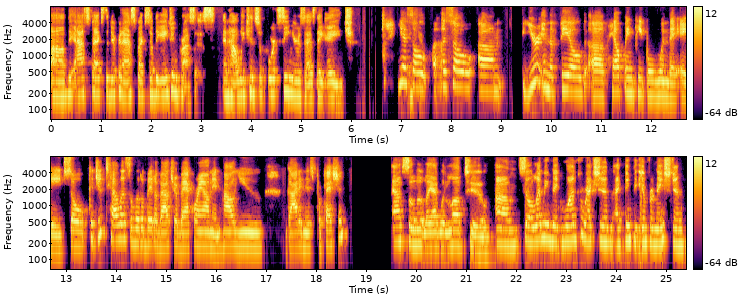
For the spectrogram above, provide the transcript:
uh, the aspects, the different aspects of the aging process, and how we can support seniors as they age. Yeah. So, uh, so um, you're in the field of helping people when they age. So, could you tell us a little bit about your background and how you got in this profession? Absolutely, I would love to. Um, so, let me make one correction. I think the information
